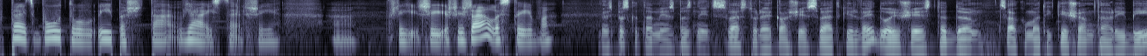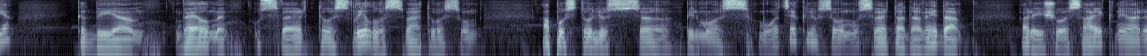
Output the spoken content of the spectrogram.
kāpēc būtu īpaši tā jāizceļ šī, šī, šī, šī žēlastība. Mēs paskatāmies baznīcas vēsturē, kā šie svētki ir veidojušies, tad um, sākumā tik tiešām tā arī bija, kad bija vēlme uzsvērt tos lielos svētos un uh, apustuļus, pirmos mocekļus un uzsvērt tādā veidā arī šo saikni ar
